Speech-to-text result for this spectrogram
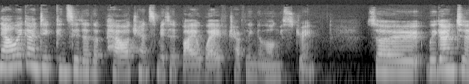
Now we're going to consider the power transmitted by a wave travelling along a string. So we're going to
